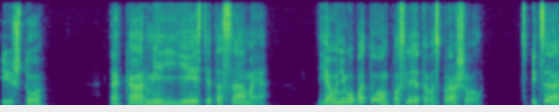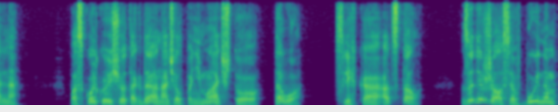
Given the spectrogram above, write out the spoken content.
И что? Так армия и есть это самое. Я у него потом, после этого, спрашивал. Специально. Поскольку еще тогда начал понимать, что того, слегка отстал. Задержался в буйном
